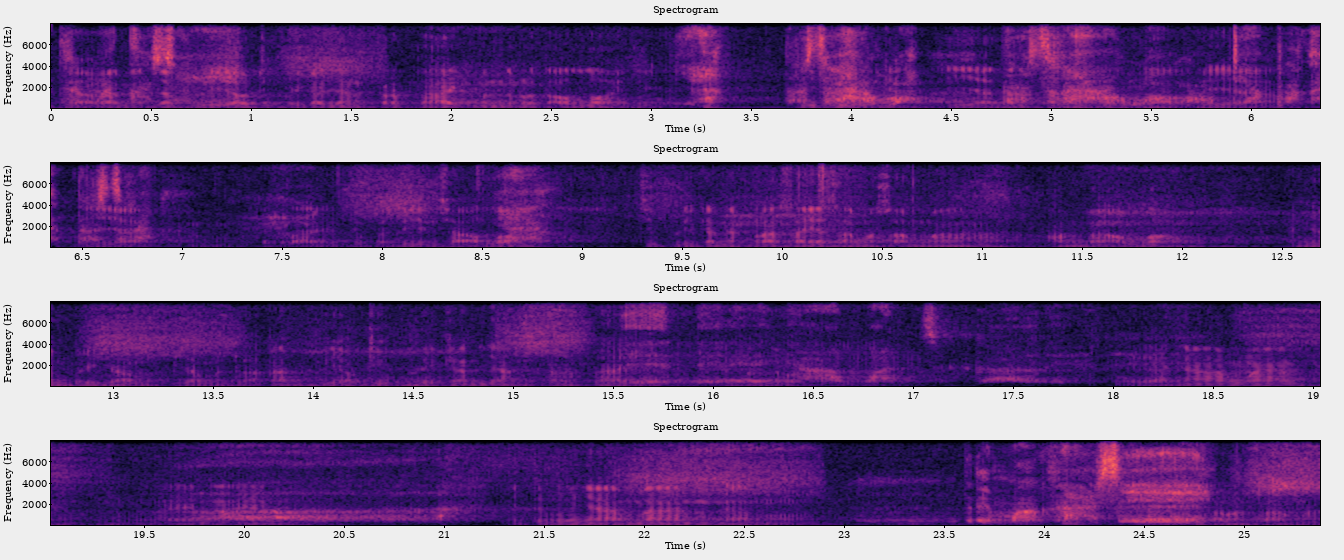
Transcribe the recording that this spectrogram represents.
terima aja kasih. beliau diberikan yang terbaik menurut Allah itu. ya. Ya, terserah Allah. Iya, Terserah Allah mau Iya, diapakan, terserah. Iya, terserah itu berarti insya Allah diberikan kepada saya sama-sama hamba Allah hanya berikan bisa mendoakan beliau diberikan yang terbaik yang menurut Aman sekali. ya nyaman enak ya itu pun nyaman kamu Terima kasih. sama-sama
